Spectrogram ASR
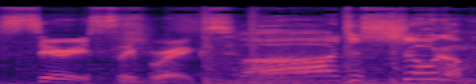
seriously breaks. Ah, just shoot him.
